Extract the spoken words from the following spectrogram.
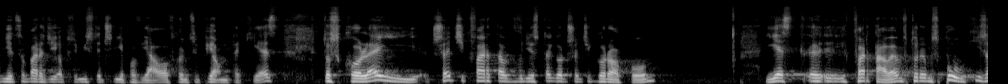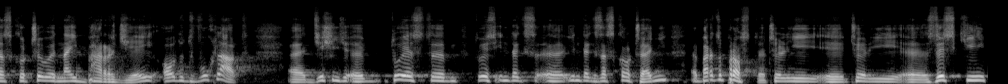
nieco bardziej optymistycznie powiało, w końcu piątek jest, to z kolei trzeci kwartał 2023 roku jest e, kwartałem, w którym spółki zaskoczyły najbardziej od dwóch lat. 10, e, tu, jest, tu jest indeks, e, indeks zaskoczeń bardzo prosty, czyli, czyli zyski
